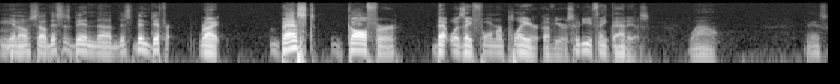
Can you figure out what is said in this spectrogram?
Mm-hmm. You know, so this has been uh, this has been different. Right. Best golfer that was a former player of yours. Who do you think that is? Wow. Best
